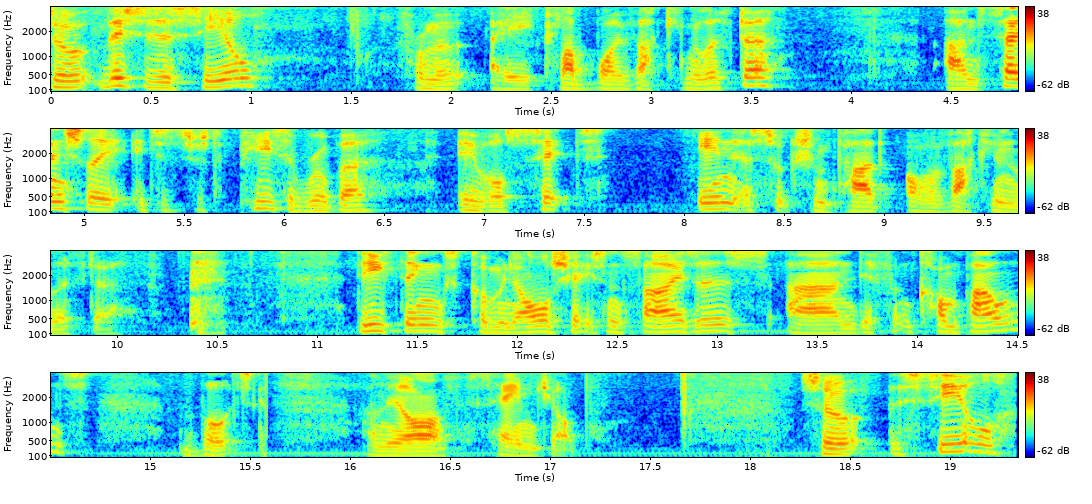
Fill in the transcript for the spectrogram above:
So this is a seal from a, a vacuum lifter and essentially it is just a piece of rubber. It will sit in a suction pad of a vacuum lifter. These things come in all shapes and sizes and different compounds but and they all have the same job. So the seal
